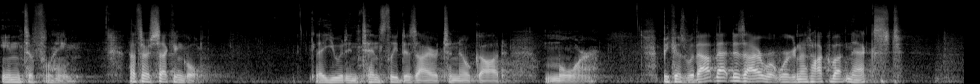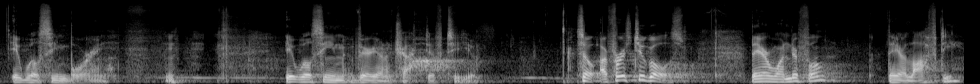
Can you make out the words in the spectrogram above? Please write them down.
into flame. That's our second goal that you would intensely desire to know God more. Because without that desire, what we're going to talk about next, it will seem boring. it will seem very unattractive to you. So, our first two goals they are wonderful, they are lofty,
